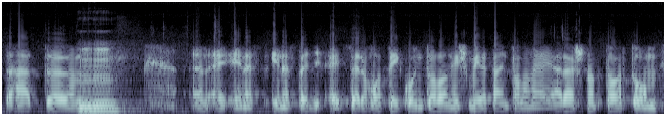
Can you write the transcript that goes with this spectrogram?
Tehát uh-huh. Én ezt, én ezt egy egyszerre hatékonytalan és méltánytalan eljárásnak tartom,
